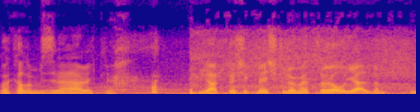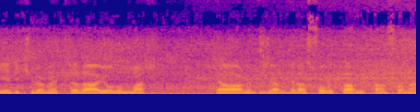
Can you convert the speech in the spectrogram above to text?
Bakalım bizi neler bekliyor. Yaklaşık 5 kilometre yol geldim. 7 kilometre daha yolum var. Devam edeceğim. Biraz soluklandıktan sonra.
